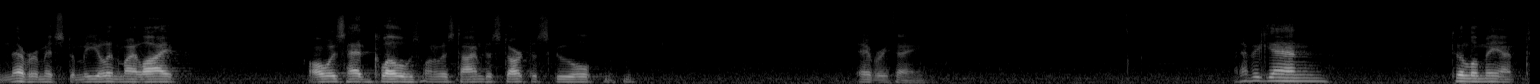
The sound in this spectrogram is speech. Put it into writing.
Never missed a meal in my life. Always had clothes when it was time to start to school. Everything. And I began to lament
